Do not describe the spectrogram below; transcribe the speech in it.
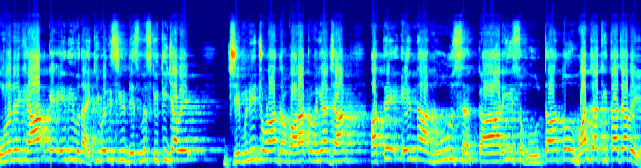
ਉਹਨਾਂ ਨੇ ਕਿਹਾ ਕਿ ਇਹਦੀ ਵਿਧਾਇਕੀ ਵਾਲੀ ਸੀਟ ਡਿਸਮਿਸ ਕੀਤੀ ਜਾਵੇ। ਜਿਮਣੀ ਚੋਣਾਂ ਦੁਬਾਰਾ ਕਰਵਾਈਆਂ ਜਾਣ ਅਤੇ ਇਹਨਾਂ ਨੂੰ ਸਰਕਾਰੀ ਸਹੂਲਤਾਂ ਤੋਂ ਵਾਂਝਾ ਕੀਤਾ ਜਾਵੇ।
